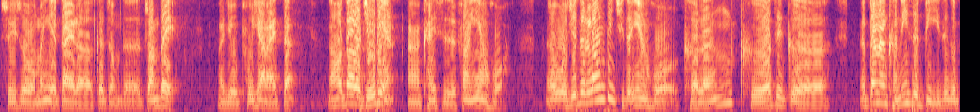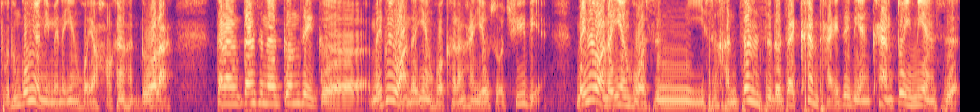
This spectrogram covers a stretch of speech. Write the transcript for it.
所以说我们也带了各种的装备，那就铺下来等。然后到了九点啊，开始放焰火。呃，我觉得 Long Beach 的焰火可能和这个，呃，当然肯定是比这个普通公园里面的焰火要好看很多了。当然，但是呢，跟这个玫瑰网的焰火可能还有所区别。玫瑰网的焰火是你是很正式的在看台这边看对面是，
